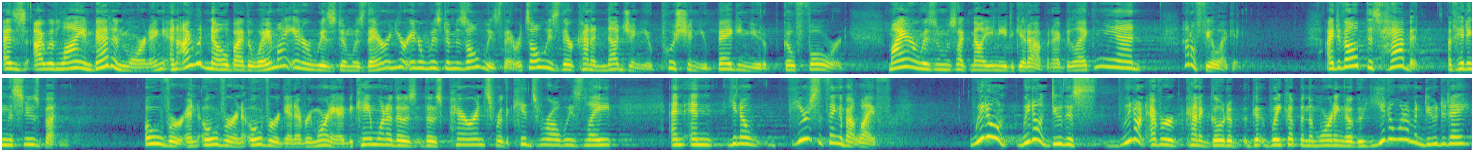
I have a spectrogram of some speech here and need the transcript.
as I would lie in bed in morning, and I would know, by the way, my inner wisdom was there, and your inner wisdom is always there. It's always there, kind of nudging you, pushing you, begging you to go forward. My inner wisdom was like, Mel, you need to get up. And I'd be like, yeah, I don't feel like it. I developed this habit of hitting the snooze button over and over and over again every morning. I became one of those, those parents where the kids were always late. And, and, you know, here's the thing about life. We don't, we don't do this, we don't ever kind of go to wake up in the morning and go, you know what I'm going to do today?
